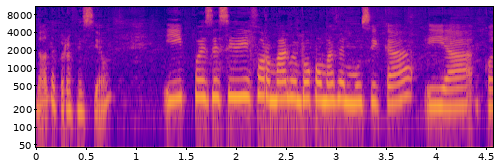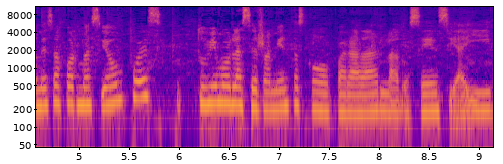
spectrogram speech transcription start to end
¿no? De profesión. Y pues decidí formarme un poco más en música y ya con esa formación pues tuvimos las herramientas como para dar la docencia y,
